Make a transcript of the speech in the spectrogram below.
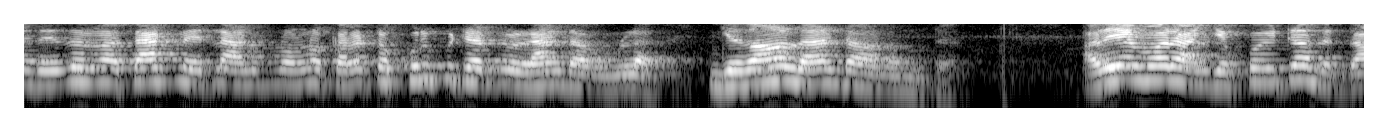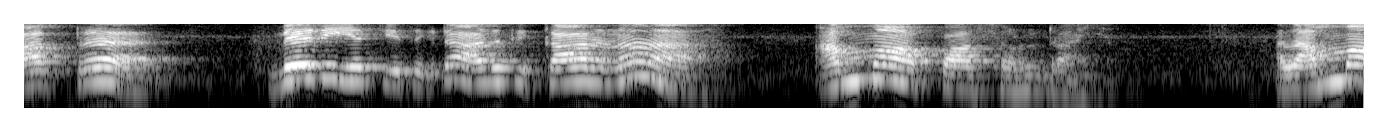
இந்த இதெல்லாம் சேட்டலைட்லாம் அனுப்பினோம்னா கரெக்டாக குறிப்பிட்ட இடத்துல லேண்ட் ஆகும்ல. இங்கே தான் லேண்ட் ஆகணும்ட்டு அதே மாதிரி அங்கே போயிட்டு அந்த டாக்டரை வெறி ஏற்றி ஏற்றுக்கிட்டா அதுக்கு காரணம் அம்மா பாசம்ன்றாங்க அது அம்மா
